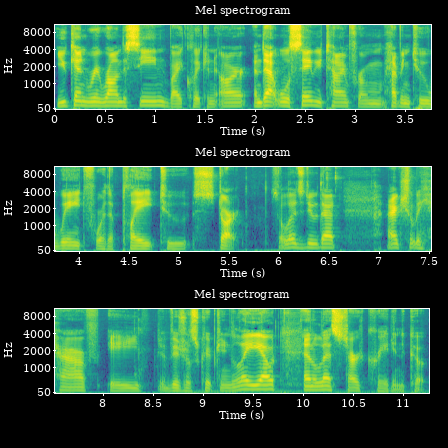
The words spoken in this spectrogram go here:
You can rerun the scene by clicking R, and that will save you time from having to wait for the play to start. So let's do that. I actually have a visual scripting layout, and let's start creating the code.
